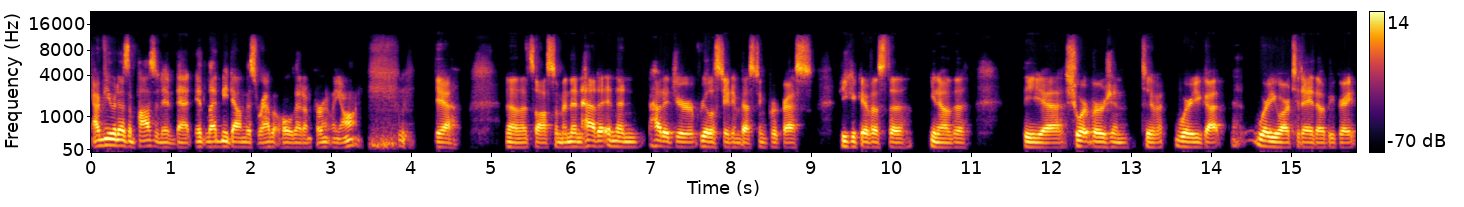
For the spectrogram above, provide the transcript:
I view it as a positive that it led me down this rabbit hole that I'm currently on. yeah. No, that's awesome. And then how did and then how did your real estate investing progress? If you could give us the, you know, the the uh, short version to where you got where you are today, that would be great.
